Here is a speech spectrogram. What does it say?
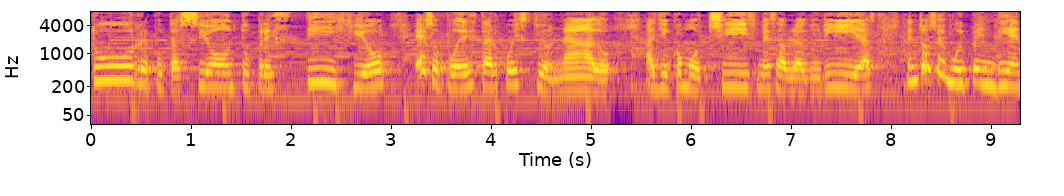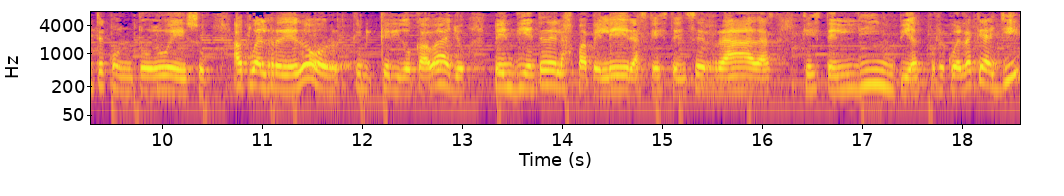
tu reputación, tu prestigio, eso puede estar cuestionado, allí como chismes, habladurías, entonces muy pendiente con todo eso. A tu alrededor, querido caballo, pendiente de las papeleras, que estén cerradas, que estén limpias, pues recuerda que allí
